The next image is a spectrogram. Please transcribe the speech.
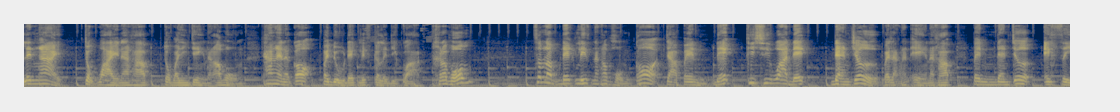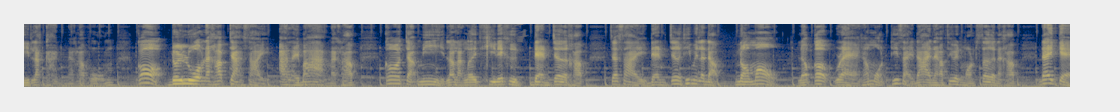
เล่นง่ายจบไวนะครับ จบไวจริง ๆ นะครับผม ถ้าไงนะก็ไปดูเด็กลิสต์กันเลยดีกว่า ครับผมสำหรับเด็กลิสต์นะครับผมก็จะเป็นเด็กที่ชื่อว่าเด็ก Danger ไปหลังนั่นเองนะครับ เป็น Danger X s e e d ละกันนะครับผม ก็โดยรวมนะครับจะใส่อะไรบ้างนะครับ ก็จะมีหลักๆเลยคีย์ได้คือ Danger ครับ จะใส่ Danger ที่มีระดับ normal แล้วก็ rare ทั้งหมดที่ใส่ได้นะครับที่เป็นมอนสเตอร์นะครับ ได้แก่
